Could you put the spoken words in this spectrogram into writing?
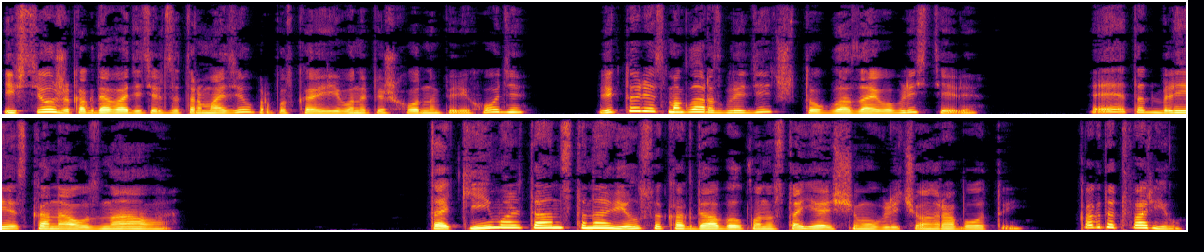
И все же, когда водитель затормозил, пропуская его на пешеходном переходе, Виктория смогла разглядеть, что глаза его блестели. Этот блеск она узнала. Таким Альтан становился, когда был по-настоящему увлечен работой, когда творил.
